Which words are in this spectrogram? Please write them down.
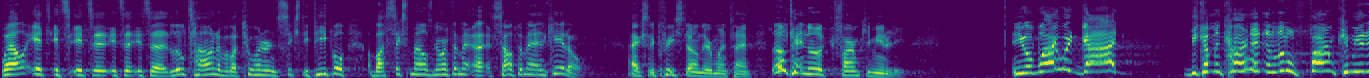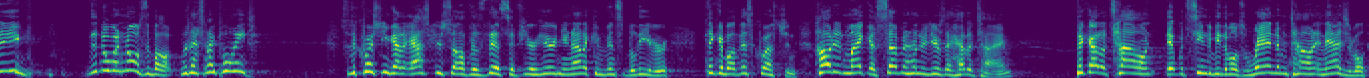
Well, it's, it's, it's, a, it's, a, it's a little town of about 260 people, about six miles north of, uh, south of Mankato. I actually preached down there one time. A little tiny little farm community. And you go, why would God become incarnate in a little farm community that no one knows about. Well, that's my point. So the question you got to ask yourself is this if you're here and you're not a convinced believer, think about this question How did Micah, 700 years ahead of time, pick out a town that would seem to be the most random town imaginable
